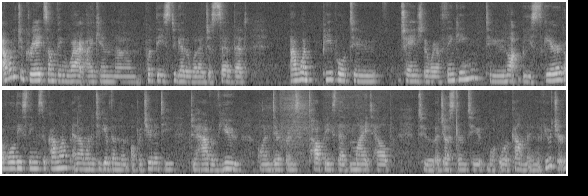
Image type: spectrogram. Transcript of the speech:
i wanted to create something where i can um, put these together what i just said that i want people to change their way of thinking to not be scared of all these things to come up and i wanted to give them an opportunity to have a view on different topics that might help to adjust them to what will come in the future.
